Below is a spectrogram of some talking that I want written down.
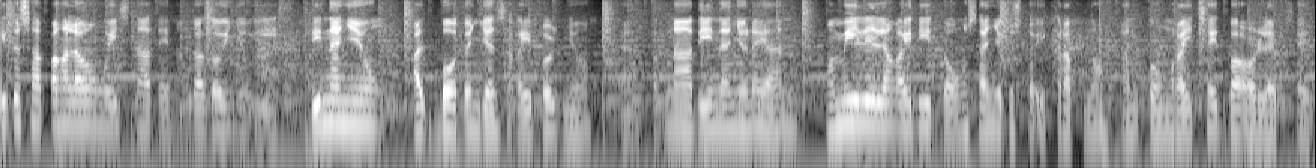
dito sa pangalawang ways natin, ang gagawin nyo is, dinan nyo yung alt button dyan sa keyboard nyo. Ayan. Pag na-dinan nyo na yan, mamili lang kayo dito kung saan nyo gusto i-crop, no? Yan, kung right side ba or left side.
